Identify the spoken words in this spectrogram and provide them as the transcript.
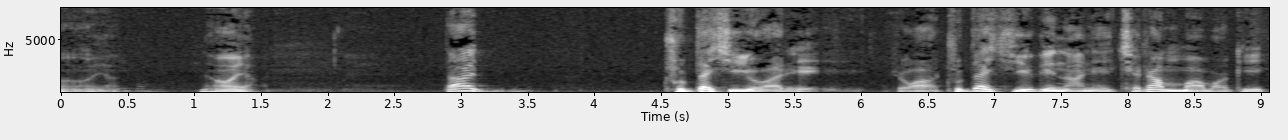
어야, 나야. 다 춥다 시요아래. 좋아, 춥다 시게 나네 체람마바기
